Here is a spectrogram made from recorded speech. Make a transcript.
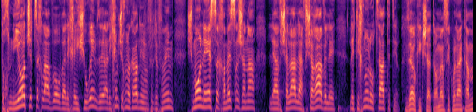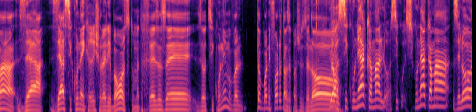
תוכניות שצריך לעבור, והליכי אישורים, זה הליכים שיכולים לקחת לפעמים 8, 10, 15 שנה להבשלה, להפשרה ולתכנון להוצאת היתר. זהו, כי כשאתה אומר סיכוני הקמה, זה, זה הסיכון העיקרי שעולה לי בראש, זאת אומרת, אחרי זה זה, זה עוד סיכונים, אבל טוב, בוא נפרוט אותם, זה פשוט, זה לא... לא, אז סיכוני הקמה לא. סיכו, סיכוני הקמה זה לא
